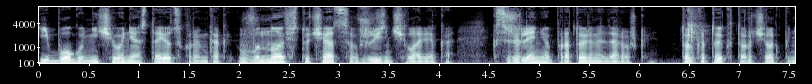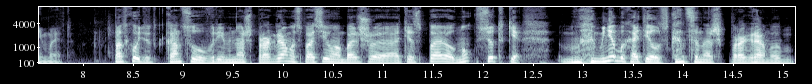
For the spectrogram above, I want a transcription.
И Богу ничего не остается, кроме как вновь стучаться в жизнь человека, к сожалению, проторенной дорожкой. Только той, которую человек понимает. Подходит к концу время нашей программы. Спасибо вам большое, отец Павел. Ну, все-таки мне бы хотелось в конце нашей программы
